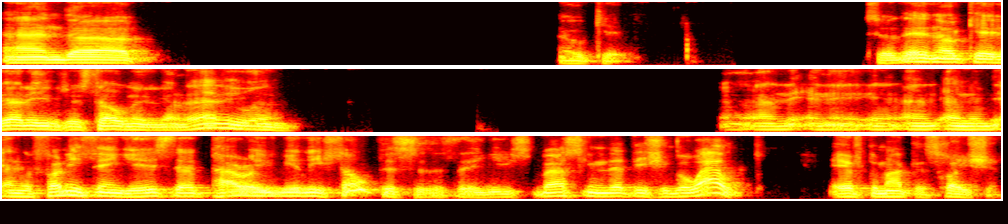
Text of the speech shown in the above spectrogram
And uh, okay. So then, okay, then he just told me again. Anyway, and and and and and the funny thing is that Paro really felt this is the thing. He's asking that they should go out after Makas Choshen.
